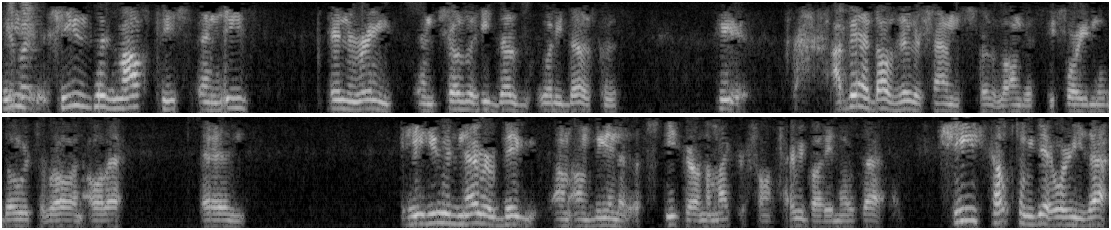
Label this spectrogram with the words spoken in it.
Yeah, He's, but- she's his mouthpiece, and he's in the ring and shows that he does what he does. Cause he, I've been a Dolph Ziggler fan for the longest before he moved over to Raw and all that, and he he was never big on on being a speaker on the microphone. Everybody knows that. She helped him get where he's at,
